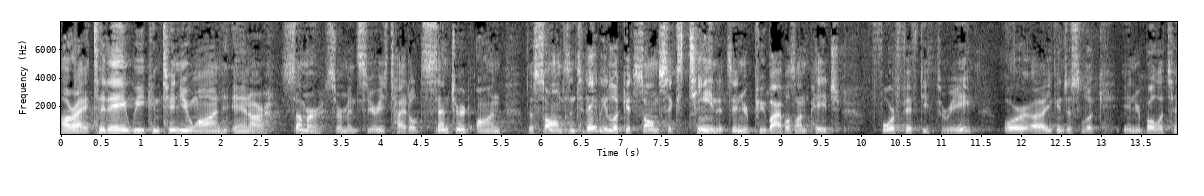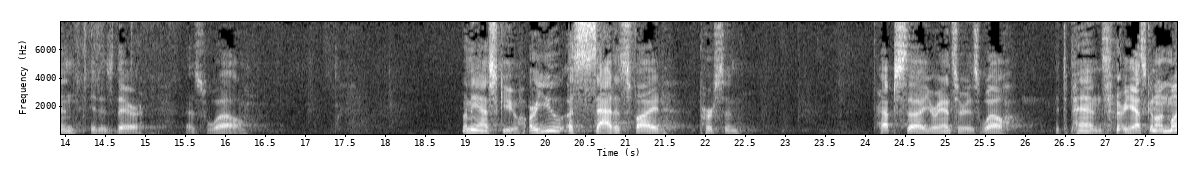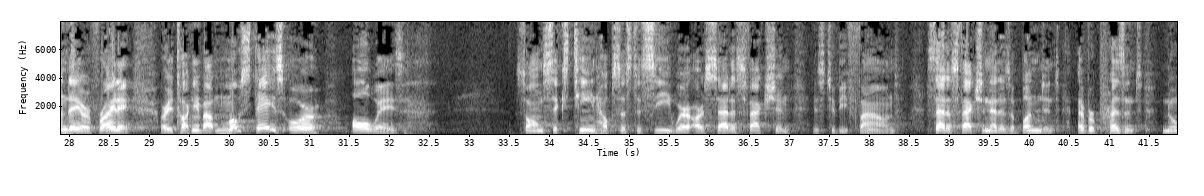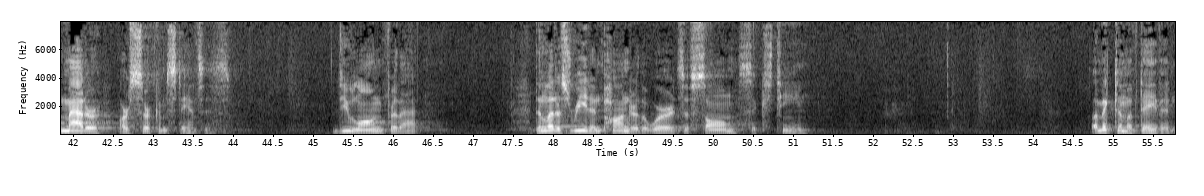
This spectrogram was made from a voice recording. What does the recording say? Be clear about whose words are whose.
Speaker 1: All right, today we continue on in our summer sermon series titled Centered on the Psalms. And today we look at Psalm 16. It's in your Pew Bibles on page 453, or uh, you can just look in your bulletin, it is there as well. Let me ask you are you a satisfied person? Perhaps uh, your answer is well, it depends. Are you asking on Monday or Friday? Are you talking about most days or always? Psalm 16 helps us to see where our satisfaction is to be found. Satisfaction that is abundant, ever present, no matter our circumstances. Do you long for that? Then let us read and ponder the words of Psalm 16. A Michtam of David.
